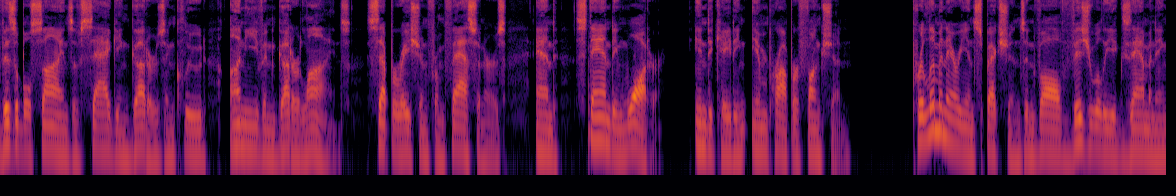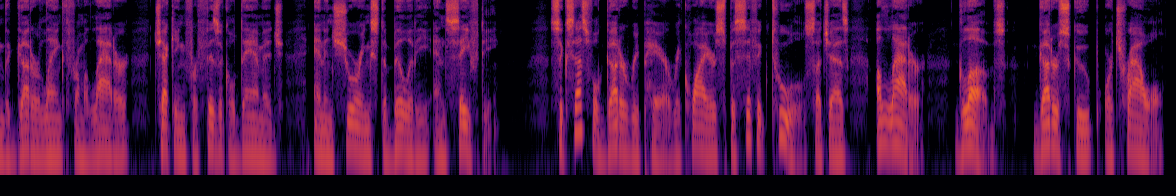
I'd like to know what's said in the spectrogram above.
Visible signs of sagging gutters include uneven gutter lines, separation from fasteners, and standing water, indicating improper function. Preliminary inspections involve visually examining the gutter length from a ladder, checking for physical damage, and ensuring stability and safety. Successful gutter repair requires specific tools such as a ladder, gloves, gutter scoop or trowel,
